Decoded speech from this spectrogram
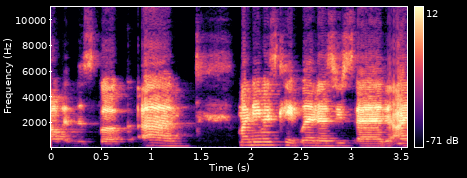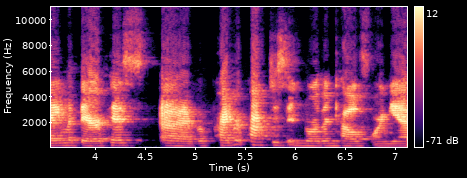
out in this book. Um, my name is Caitlin, as you said. I am a therapist. I have a private practice in Northern California.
